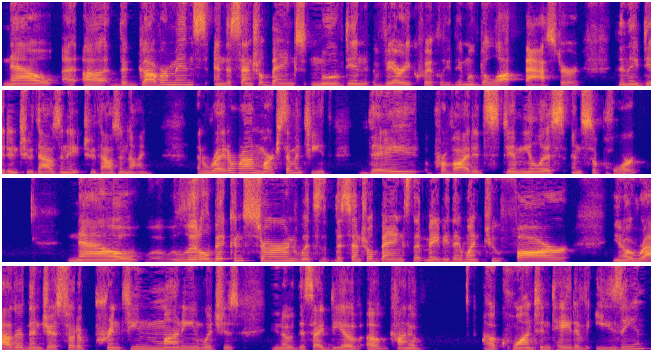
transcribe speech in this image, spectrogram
Now, uh, uh, the governments and the central banks moved in very quickly. They moved a lot faster than they did in 2008, 2009. And right around March 17th, they provided stimulus and support. Now, a little bit concerned with the central banks that maybe they went too far, you know, rather than just sort of printing money, which is, you know, this idea of, of kind of a quantitative easing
